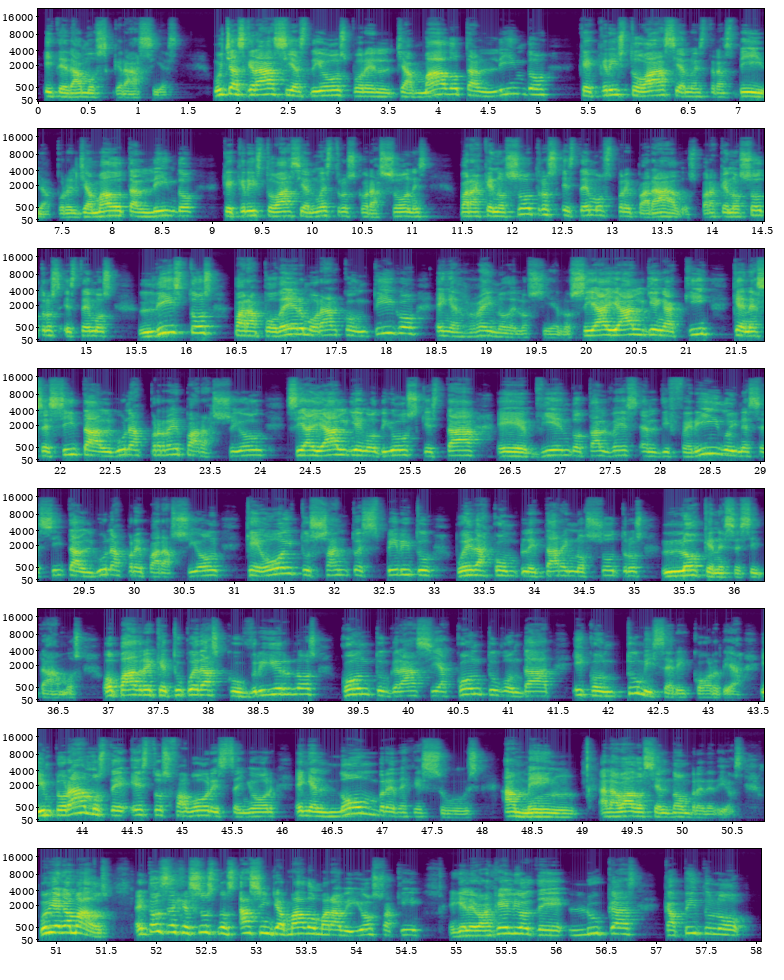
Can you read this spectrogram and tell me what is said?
y te damos gracias. Muchas gracias, Dios, por el llamado tan lindo que Cristo hace a nuestras vidas, por el llamado tan lindo que Cristo hace a nuestros corazones para que nosotros estemos preparados, para que nosotros estemos listos para poder morar contigo en el reino de los cielos. Si hay alguien aquí que necesita alguna preparación, si hay alguien, oh Dios, que está eh, viendo tal vez el diferido y necesita alguna preparación, que hoy tu Santo Espíritu pueda completar en nosotros lo que necesitamos. Oh Padre, que tú puedas cubrirnos con tu gracia, con tu bondad y con tu misericordia. Imploramos de estos favores, Señor, en el nombre de Jesús. Amén. Alabado sea el nombre de Dios. Muy bien, amados. Entonces Jesús nos hace un llamado maravilloso aquí en el Evangelio de Lucas capítulo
